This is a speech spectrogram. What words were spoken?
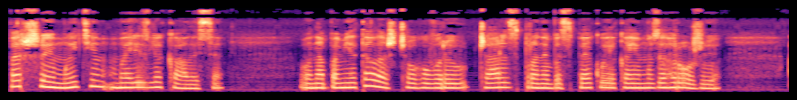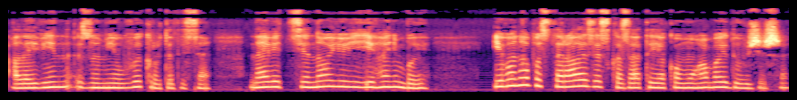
Першої миті Мері злякалася. Вона пам'ятала, що говорив Чарльз про небезпеку, яка йому загрожує, але він зумів викрутитися навіть ціною її ганьби, і вона постаралася сказати якомога байдужіше.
